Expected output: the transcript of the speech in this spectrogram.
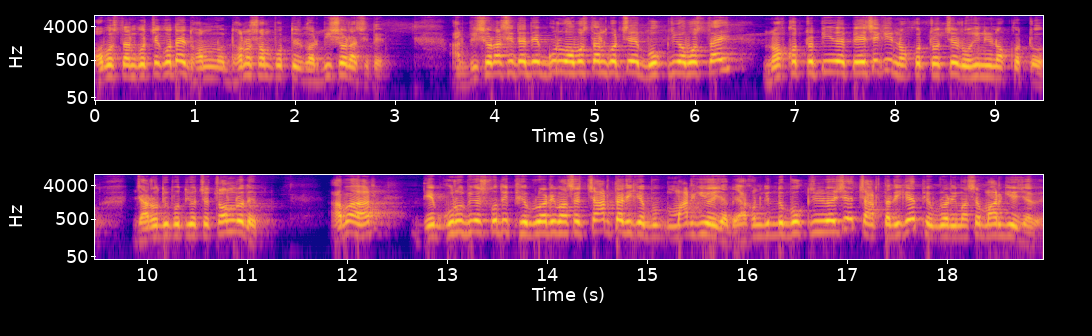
অবস্থান করছে কোথায়? ধন ধন সম্পত্তির ঘর বিশ্ব রাশিতে আর বিশ্ব রাশিতে দেবগুরু অবস্থান করছে বক্রি অবস্থায়। নক্ষত্র পেয়ে পেয়েছে কি? নক্ষত্র হচ্ছে রোহিণী নক্ষত্র, যার অধিপতি হচ্ছে চন্দ্রদেব। আবার দেবগুরু বৃহস্পতি ফেব্রুয়ারি মাসের চার তারিখে মার্গী হয়ে যাবে। এখন কিন্তু বক্রি রয়েছে, চার তারিখে ফেব্রুয়ারি মাসে মার্গী হয়ে যাবে।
